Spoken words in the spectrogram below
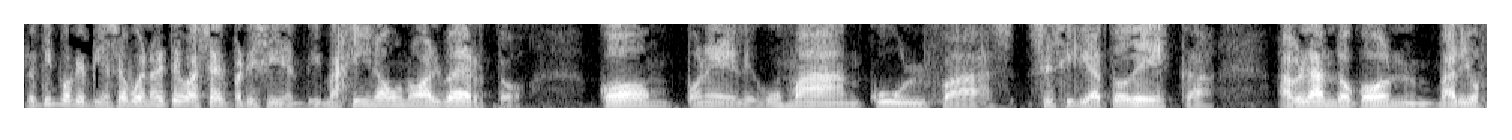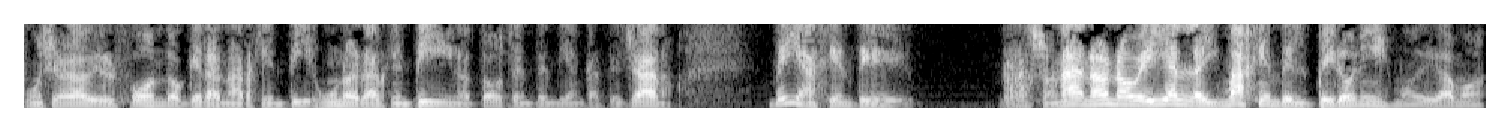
los tipos que piensan, bueno, este va a ser el presidente, imagina uno Alberto con, ponele, Guzmán, Culfas, Cecilia Todesca, hablando con varios funcionarios del fondo que eran argentinos, uno era argentino, todos entendían castellano, veían gente razonada, ¿no? no veían la imagen del peronismo, digamos,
